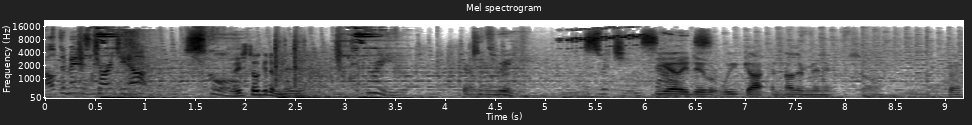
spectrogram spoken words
Ultimate is charging up. Score Do they still get a minute? three Can't to remember. three. Yeah, they do, but we got another minute, so. Okay.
